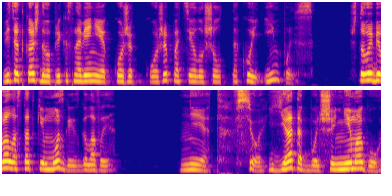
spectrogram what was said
Ведь от каждого прикосновения кожи к коже по телу шел такой импульс, что выбивал остатки мозга из головы. Нет, все, я так больше не могу.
